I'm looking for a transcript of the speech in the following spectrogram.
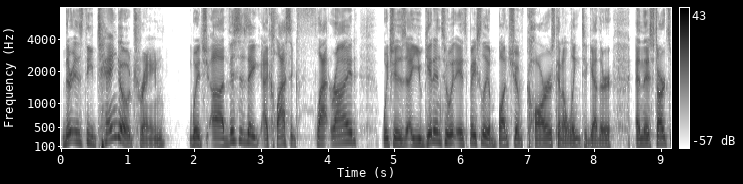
There is the Tango Train, which uh, this is a, a classic flat ride. Which is uh, you get into it. It's basically a bunch of cars kind of linked together, and it starts.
